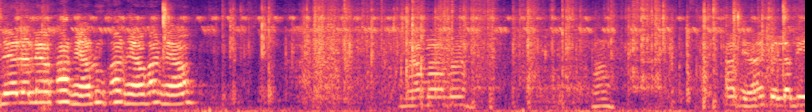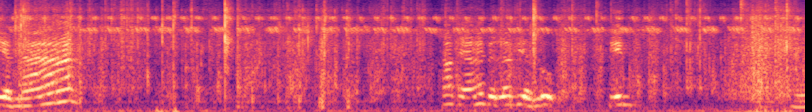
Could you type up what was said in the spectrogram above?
เร็วเร็วเร็วเข้าแถวลูกเข้าแถวเข้าแถว มามามามาเข้าแถวให้เป็นระเบียบนะเข้าแถวให้เป็นระเบียบลูกกินโอ้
